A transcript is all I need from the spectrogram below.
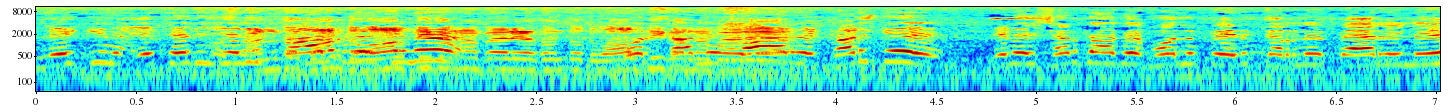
ਲੇਕਿਨ ਇੱਥੇ ਦੀ ਜਿਹੜੀ ਕਾਰਪੋਰੇਸ਼ਨ ਕਰਨਾ ਪੈ ਰਿਹਾ ਸਾਨੂੰ ਤਾਂ ਦਬਾਅ ਦੀ ਕਰਨਾ ਪੈ ਰਿਹਾ ਬਾਹਰ ਖੜ ਕੇ ਜਿਹੜੇ ਸ਼ਰਧਾ ਦੇ ਫੁੱਲ ਭੇਟ ਕਰਨੇ ਪੈ ਰਹੇ ਨੇ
